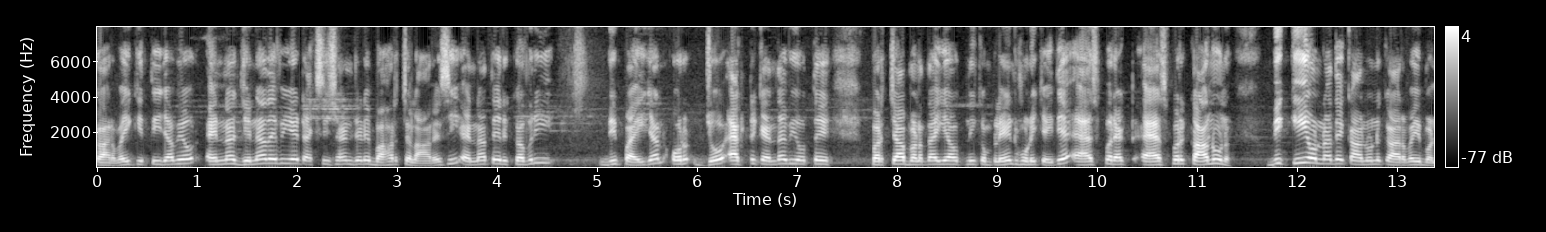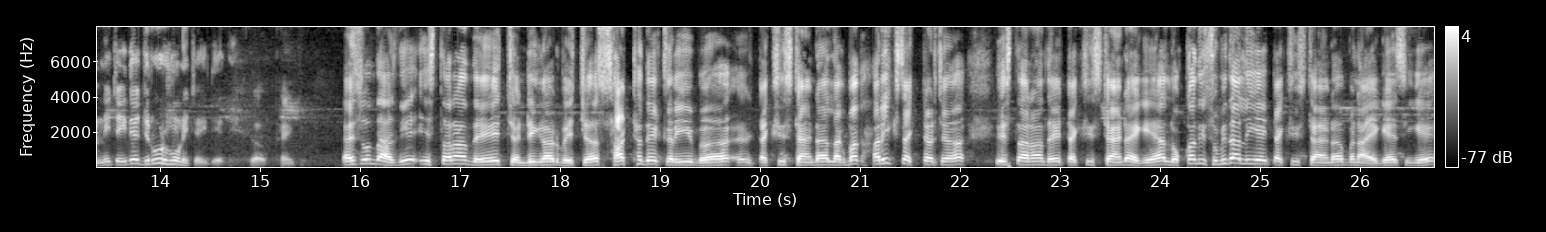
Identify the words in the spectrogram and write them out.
ਕਾਰਵਾਈ ਕੀਤੀ ਜਾਵੇ ਔਰ ਇਹਨਾਂ ਜਿਨ੍ਹਾਂ ਦੇ ਵੀ ਇਹ ਟੈਕਸੀ ਸਟੈਂਡ ਜਿਹੜੇ ਬਾਹਰ ਚਲਾ ਰਹੇ ਸੀ, ਇਹਨਾਂ ਤੇ ਰਿਕਵਰੀ ਵੀ ਪਾਈ ਜਾਣ ਔਰ ਜੋ ਐਕਟ ਕਹਿੰਦਾ ਵੀ ਉੱਤੇ ਪਰਚਾ ਬਣਦਾ ਜਾਂ ਉਤਨੀ ਕੰਪਲੇਂਟ ਹੋਣੀ ਚਾਹੀਦੀ ਹੈ ਐਸ ਪਰ ਐਕਟ ਐਸ ਪਰ ਕਾਨੂੰਨ ਵੀ ਕੀ ਉਹਨਾਂ ਤੇ ਕਾਨੂੰਨ ਕਾਰਵਾਈ ਬਣਨੀ ਚਾਹੀਦੀ ਹੈ, ਜ਼ਰੂਰ ਹੋਣੀ ਚਾਹੀਦੀ ਹੈ ਜੀ। ਥੈਂਕ ਯੂ ਇਸ ਨੂੰ ਦੱਸ ਦਈਏ, ਇਸ ਤਰ੍ਹਾਂ ਦੇ ਚੰਡੀਗੜ੍ਹ ਵਿੱਚ 60 ਦੇ ਕਰੀਬ ਟੈਕਸੀ ਸਟੈਂਡ ਹੈ, ਲਗਭਗ ਹਰ ਇੱਕ ਸੈਕਟਰ 'ਚ ਇਸ ਤਰ੍ਹਾਂ ਦੇ ਟੈਕਸੀ ਸਟੈਂਡ ਹੈਗੇ ਆ। ਲੋਕਾਂ ਦੀ ਸੁਵਿਧਾ ਲਈ ਇਹ ਟੈਕਸੀ ਸਟੈਂਡ ਬਣਾਏ ਗਏ ਸੀਗੇ।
